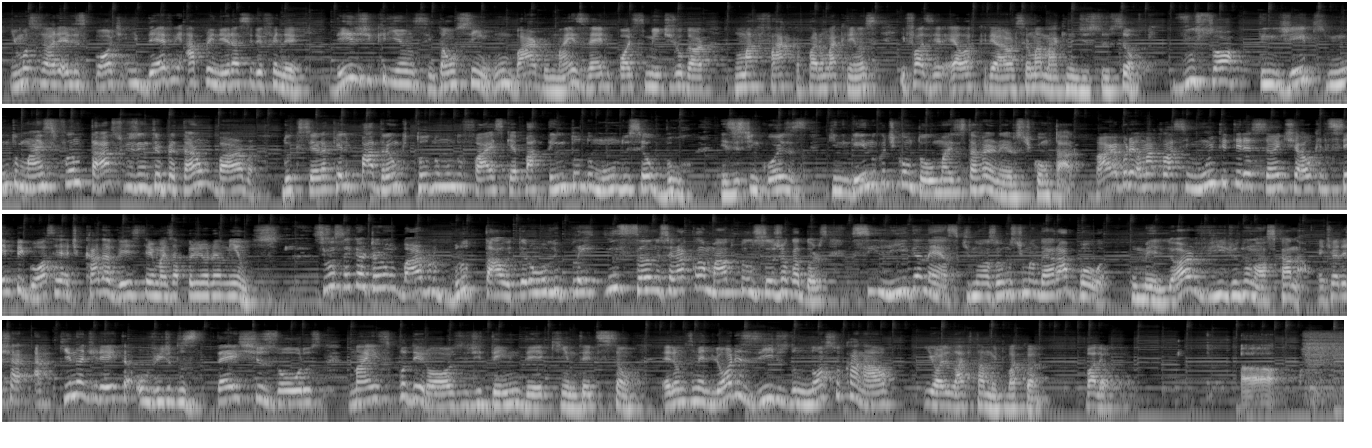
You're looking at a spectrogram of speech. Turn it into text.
Em uma sociedade, eles podem e devem aprender a se defender desde criança. Então, sim, um bardo mais velho pode simplesmente jogar uma faca para uma criança e fazer ela criar ser uma máquina de destruição. Viu só? Tem jeitos muito mais fantásticos de interpretar um bárbaro do que ser aquele padrão que todo mundo faz, que é bater em todo mundo e ser o burro. Existem coisas que ninguém nunca te contou, mas os taverneiros te contaram. Bárbaro é uma classe muito interessante, algo que ele sempre gosta é de cada vez ter mais aprimoramentos. Se você quer ter um bárbaro brutal e ter um roleplay insano e ser aclamado pelos seus jogadores, se liga nessa que nós vamos te mandar a boa, o melhor vídeo do nosso canal. A gente vai deixar aqui na direita o vídeo dos 10 tesouros mais poderosos de D&D quinta edição. Ele é um dos melhores vídeos do nosso canal e olha lá que tá muito bacana. Valeu! Uh...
